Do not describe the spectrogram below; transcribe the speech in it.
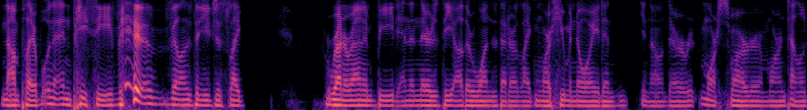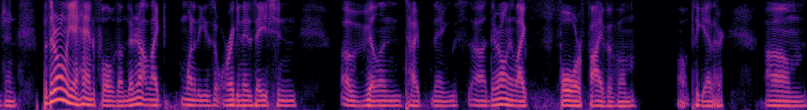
non-playable NPC villains that you just like run around and beat, and then there's the other ones that are like more humanoid and you know they're more smarter and more intelligent. But there are only a handful of them. They're not like one of these organization of villain type things. Uh, there are only like four or five of them altogether. Um,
